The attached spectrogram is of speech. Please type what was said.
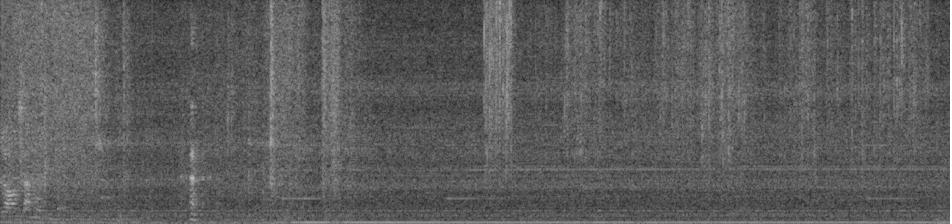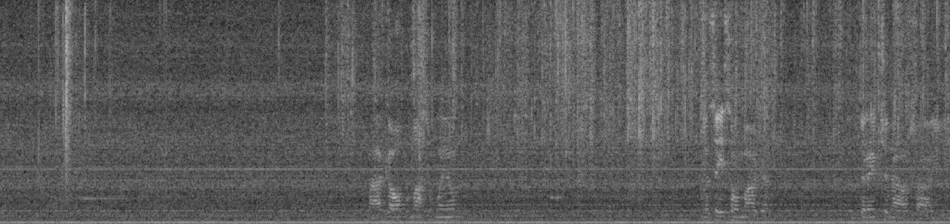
Wala akong sama dito. Maaga ako pumasok ngayon. Alas 6 ako maaga. Diretso na ako sa IBA.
